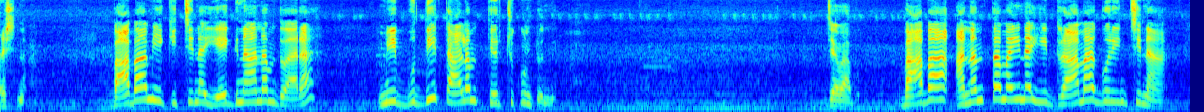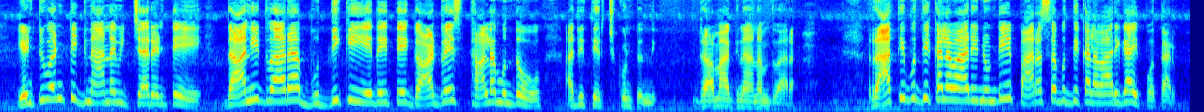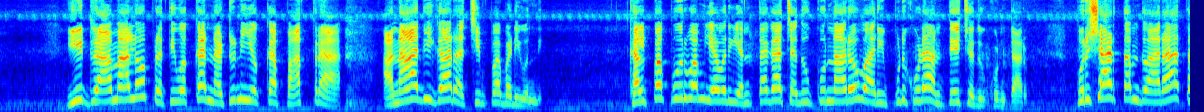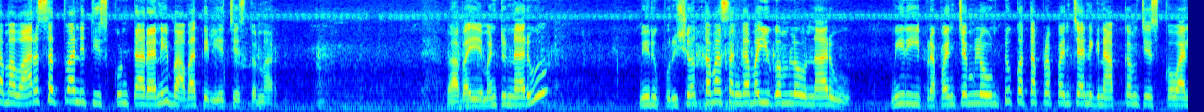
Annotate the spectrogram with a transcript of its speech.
ప్రశ్న. బాబా మీకిచ్చిన ఏ జ్ఞానం ద్వారా మీ బుద్ధి తాళం తెరుచుకుంటుంది? జవాబు. బాబా అనంతమైన ఈ డ్రామా గురించిన ఎటువంటి జ్ఞానం ఇచ్చారంటే దాని ద్వారా బుద్ధికి ఏదైతే గాడ్రేజ్ తాళం ఉందో అది తెరుచుకుంటుంది డ్రామా జ్ఞానం ద్వారా. రాతి బుద్ధి కలవారి నుండి పారస బుద్ధి కలవారిగా అయిపోతారు. ఈ డ్రామాలో ప్రతి ఒక్క నటుని యొక్క పాత్ర అనాదిగా రచింపబడి ఉంది. కల్పపూర్వం ఎవరు ఎంతగా చదువుకున్నారో వారు ఇప్పుడు కూడా అంతే చదువుకుంటారు. పురుషార్థం ద్వారా తమ వారసత్వాన్ని తీసుకుంటారని బాబా తెలియచేస్తున్నారు. బాబా ఏమంటున్నారు? మీరు పురుషోత్తమ సంగమ యుగంలో ఉన్నారు. మీరు ఈ ప్రపంచంలో ఉంటూ కొత్త ప్రపంచాన్ని జ్ఞాపకం చేసుకోవాలి.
